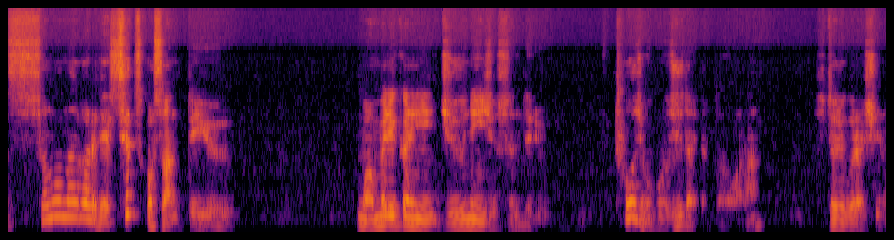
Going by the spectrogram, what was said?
その流れで節子さんっていうもうアメリカに10年以上住んでる。当時も50代だったのかな一人暮らしの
